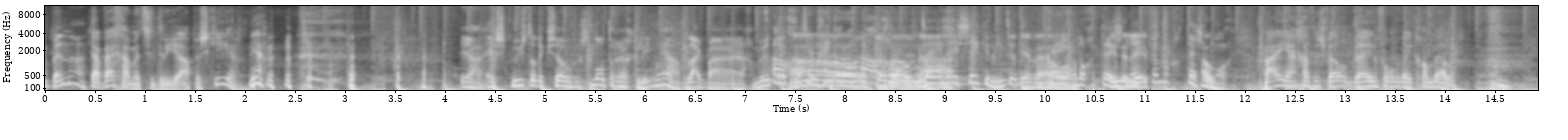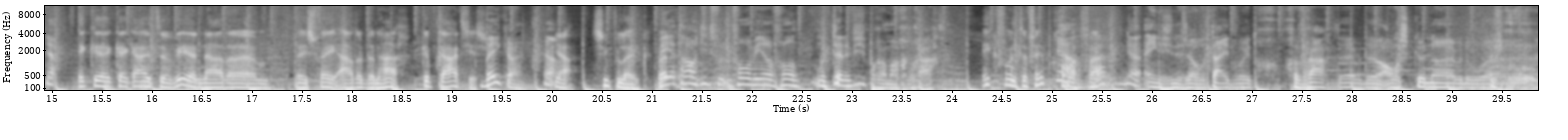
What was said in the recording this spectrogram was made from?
Ik ben daar. Ja, wij gaan met z'n drieën apen skiën. Ja. Ja, excuus dat ik zo snotterig klink. Maar ja, blijkbaar eh, gebeurt Oh dat. je hebt geen corona afgelopen. Nee, nee, zeker niet. Het- Jawel. Ik heb nog getest. In de nee, lift. ik heb nog getest Oh. morgen. Maar jij gaat dus wel de hele volgende week gewoon bellen. Ik eh, kijk uit eh, weer naar ehm PSV ADO Den Haag. Ik heb kaartjes. Beker. Ja. Ja, superleuk. Ben je trouwens niet voor, voor weer voor een, een televisieprogramma gevraagd? Ik voor een tv-programma gevraagd. Ja, eens in de zoveel tijd word je toch gevraagd. eh, de alles kunnen, ik bedoel, eh, eh,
